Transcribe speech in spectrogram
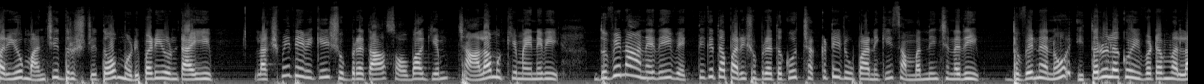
మరియు మంచి దృష్టితో ముడిపడి ఉంటాయి. లక్ష్మీదేవికి శుభ్రత సౌభాగ్యం చాలా ముఖ్యమైనవి. దువ్వెన అనేది వ్యక్తిగత పరిశుభ్రతకు చక్కటి రూపానికి సంబంధించినది. దువ్వెనను ఇతరులకు ఇవ్వటం వల్ల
